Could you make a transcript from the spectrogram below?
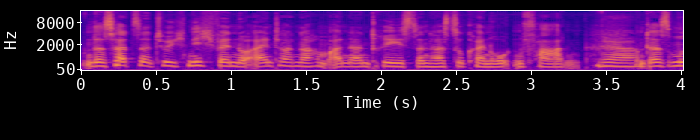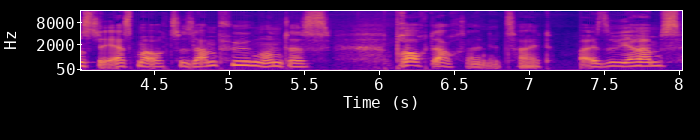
Und das hat es natürlich nicht, wenn du einen Tag nach dem anderen drehst, dann hast du keinen roten Faden. Ja. Und das musst du erstmal auch zusammenfügen und das braucht auch seine Zeit. Also wir haben es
